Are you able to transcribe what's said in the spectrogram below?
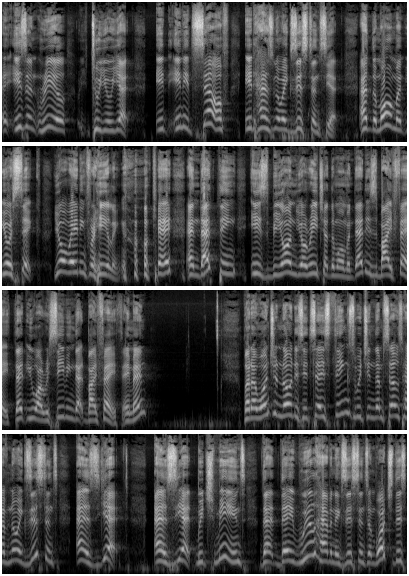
isn't real to you yet. It, in itself, it has no existence yet. At the moment, you're sick. You're waiting for healing, okay? And that thing is beyond your reach at the moment. That is by faith, that you are receiving that by faith. Amen? But I want you to notice it says things which in themselves have no existence as yet. As yet, which means that they will have an existence and watch this,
